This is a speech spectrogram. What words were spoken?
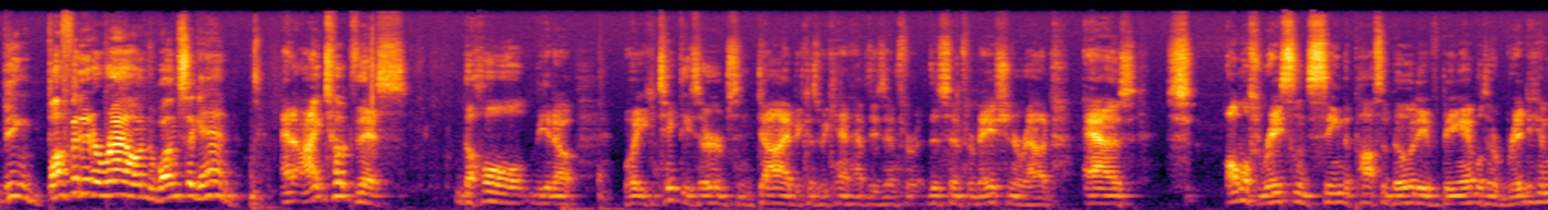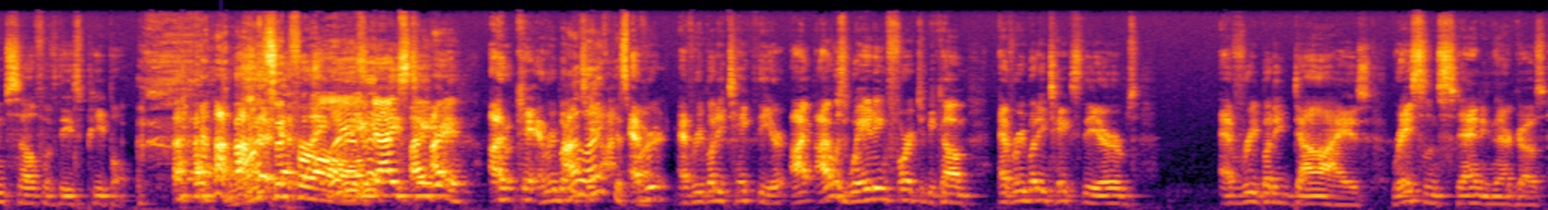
being buffeted around once again. And I took this, the whole, you know, well, you can take these herbs and die because we can't have these infor- this information around, as s- almost Raistlin seeing the possibility of being able to rid himself of these people. Once and for all. Like, You guys I take. agree. I, okay, everybody. I take, like this every- everybody take the. herb. I, I was waiting for it to become. Everybody takes the herbs. Everybody dies. Raistlin's standing there, goes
